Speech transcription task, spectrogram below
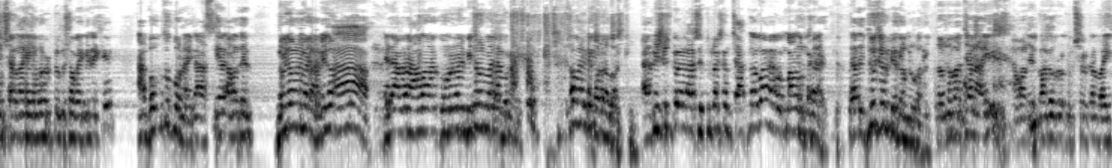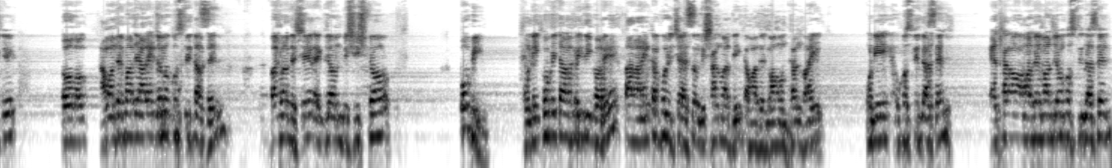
ইনশাল্লাহ এই অনুরোধটুকু সবাইকে রেখে। আর বক্তব্য নাই আজকে আমাদের মিলন মেলা মিলন এটা আমরা আমার করোনার মিলন মেলা করছি সবাইকে ধন্যবাদ। আর বিশেষ করে রাশিদুল হাসান চাঁদনাবা এবং মামুন খান তাদের দুজনকে ধন্যবাদ। ধন্যবাদ জানাই আমাদের রফিক সরকার ভাইকে। তো আমাদের মাঝে আরেকজন উপস্থিত আছেন। বাংলাদেশের একজন বিশিষ্ট কবি। উনি কবিতা আবৃত্তি করে, তার আরেকটা পরিচয় আছে, উনি সাংবাদিক, আমাদের মামুন খান ভাই। উনি উপস্থিত আছেন। এছাড়াও আমাদের মাঝে উপস্থিত আছেন।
